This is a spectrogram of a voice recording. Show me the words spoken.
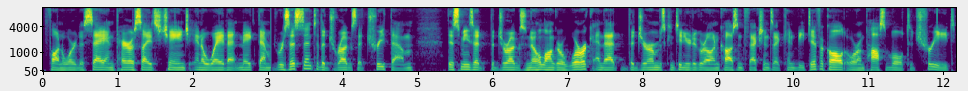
fun word to say, and parasites change in a way that make them resistant to the drugs that treat them. This means that the drugs no longer work and that the germs continue to grow and cause infections that can be difficult or impossible to treat.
